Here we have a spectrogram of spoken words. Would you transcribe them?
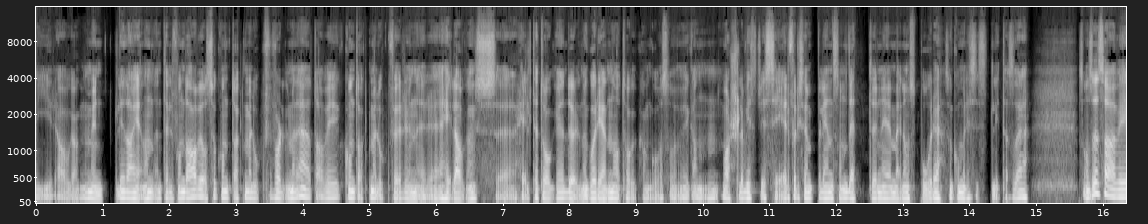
gir avgang muntlig da gjennom den telefonen. Da har vi også kontakt med lokfører. Fordelen med det er at da har vi kontakt med lokfører under eh, hele avgangs... Eh, helt til toget, dørene går igjen og toget kan gå, så vi kan varsle hvis vi ser f.eks. en som detter ned mellom sporet, som kommer i siste lita. Så det, sånn sett så har vi,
